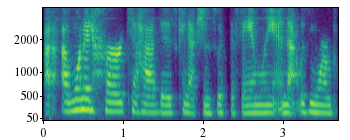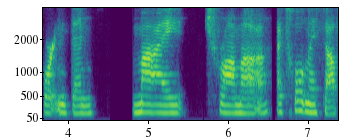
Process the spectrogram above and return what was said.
I, wanted her to have those connections with the family. And that was more important than my trauma. I told myself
